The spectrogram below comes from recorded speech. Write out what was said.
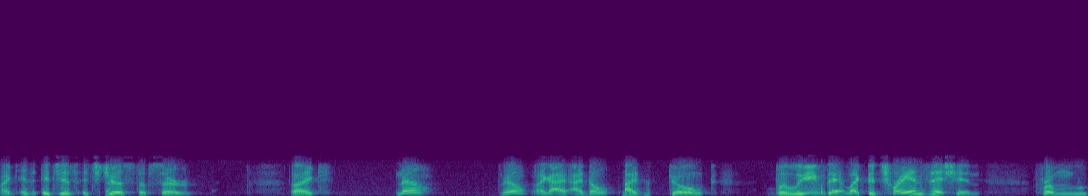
Like it, it just, it's just absurd. Like, no, no. Like I, I don't, I Mm-hmm. don't believe that. Like the transition from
